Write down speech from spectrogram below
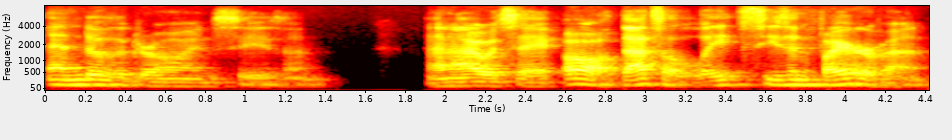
end of the growing season. And I would say, oh, that's a late season fire event.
